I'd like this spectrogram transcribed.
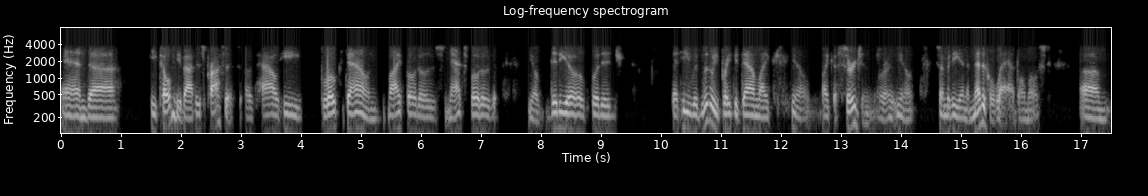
And uh, he told me about his process of how he broke down my photos, Nat's photos, you know, video footage, that he would literally break it down like, you know, like a surgeon or, you know, somebody in a medical lab almost. Um,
